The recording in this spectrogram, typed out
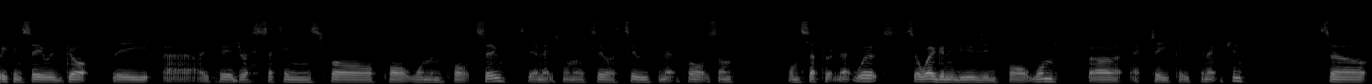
we can see we've got the uh, IP address settings for port 1 and port 2. So the NX102 has two Ethernet ports on, on separate networks. So we're going to be using port 1 for our FTP connection. So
